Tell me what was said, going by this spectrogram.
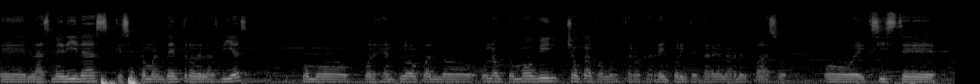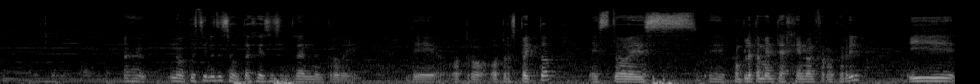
eh, las medidas que se toman dentro de las vías, como por ejemplo cuando un automóvil choca con el ferrocarril por intentar ganarle el paso o existe... no, cuestiones de sabotaje se entran dentro de, otro, otro aspecto. Esto es eh, completamente ajeno al ferrocarril. Y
